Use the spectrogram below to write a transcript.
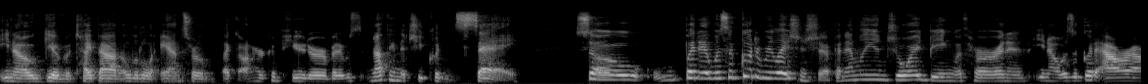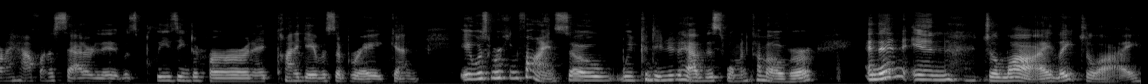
you know, give type out a little answer like on her computer, but it was nothing that she couldn't say. So, but it was a good relationship, and Emily enjoyed being with her. And it, you know, it was a good hour, hour and a half on a Saturday. It was pleasing to her, and it kind of gave us a break, and it was working fine. So we continued to have this woman come over And then in July, late July,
